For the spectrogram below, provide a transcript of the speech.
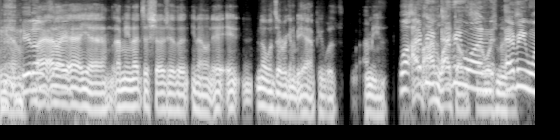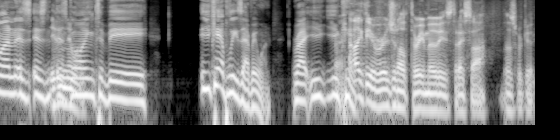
you know, You know I- I I'm like, uh, yeah, I mean, that just shows you that you know, it, it, no one's ever going to be happy with. I mean, Well, I've- every, I've liked all the Star Wars everyone, everyone is is Even is going ones. to be. You can't please everyone, right? You you Right. can't. I like the original three movies that I saw. Those were good.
